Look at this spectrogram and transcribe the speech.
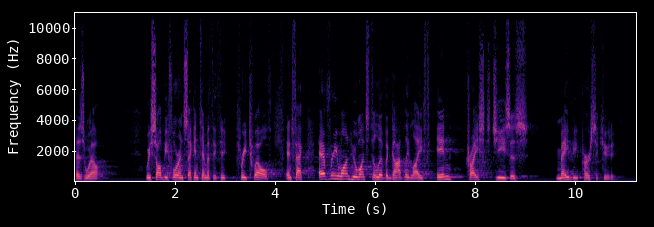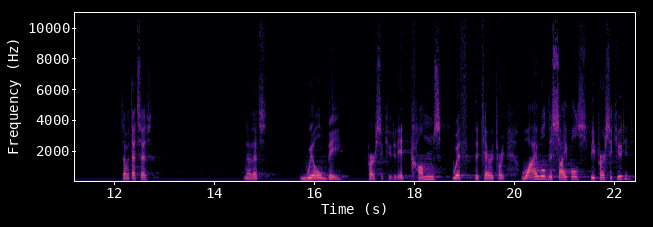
as well. We saw before in 2 Timothy 3:12, in fact, everyone who wants to live a godly life in Christ Jesus may be persecuted. Is that what that says? No, that's will be persecuted. It comes with the territory. Why will disciples be persecuted?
